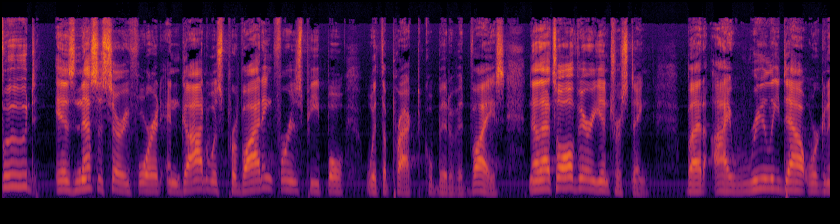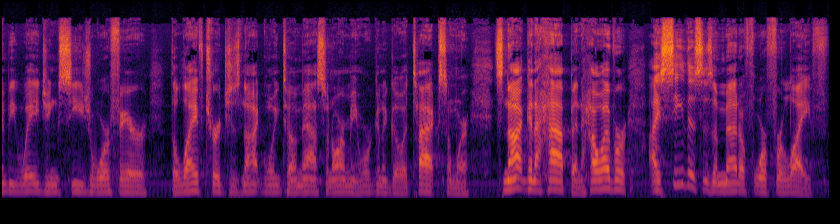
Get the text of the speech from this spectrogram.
Food is necessary for it, and God was providing for his people with a practical bit of advice. Now, that's all very interesting, but I really doubt we're going to be waging siege warfare. The Life Church is not going to amass an army and we're going to go attack somewhere. It's not going to happen. However, I see this as a metaphor for life.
